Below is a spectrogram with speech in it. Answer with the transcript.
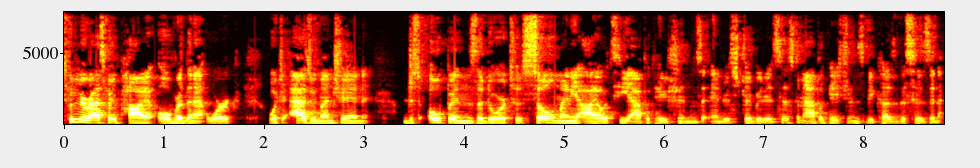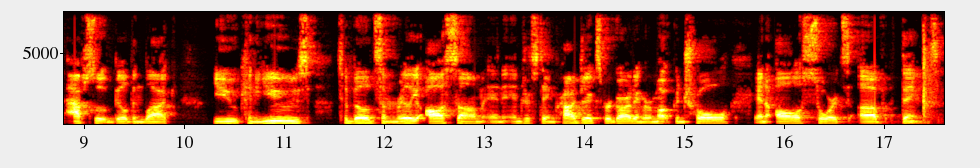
to your Raspberry Pi over the network, which as we mentioned, just opens the door to so many IoT applications and distributed system applications because this is an absolute building block you can use to build some really awesome and interesting projects regarding remote control and all sorts of things.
